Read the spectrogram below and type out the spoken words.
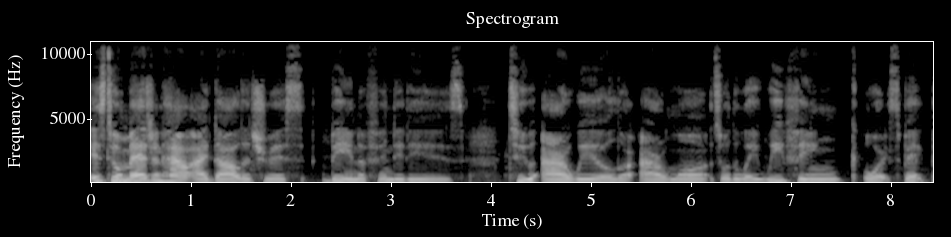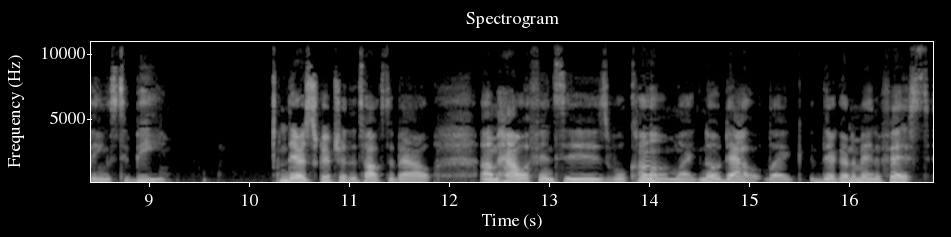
is to imagine how idolatrous being offended is to our will or our wants or the way we think or expect things to be. There's scripture that talks about um, how offenses will come, like no doubt, like they're going to manifest.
